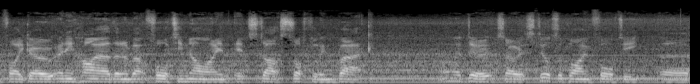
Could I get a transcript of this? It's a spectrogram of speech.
if I go any higher than about 49 it starts throttling back. I'm going to do it so it's still supplying 40 uh,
